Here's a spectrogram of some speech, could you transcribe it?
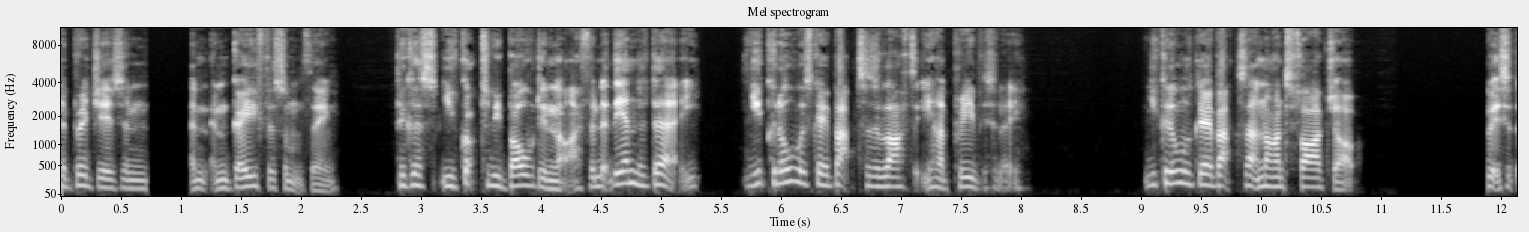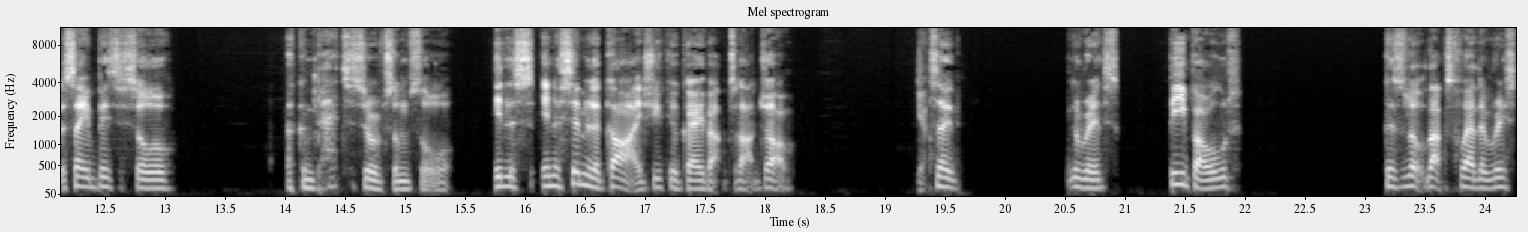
the bridges and, and, and go for something because you've got to be bold in life. And at the end of the day, you can always go back to the life that you had previously. you can always go back to that nine to five job. If it's at the same business or a competitor of some sort, in a, in a similar guise, you could go back to that job. Yeah. So the risk, be bold, because look, that's where the risk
